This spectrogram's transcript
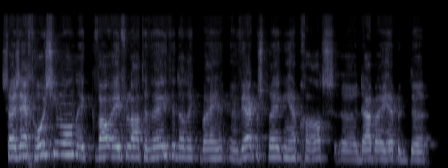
zij zegt, hoi Simon, ik wou even laten weten dat ik bij een werkbespreking heb gehad. daarbij heb ik de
